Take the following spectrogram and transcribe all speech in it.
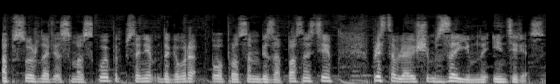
обсуждать с Москвой подписание договора по вопросам безопасности, представляющим взаимный интерес.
